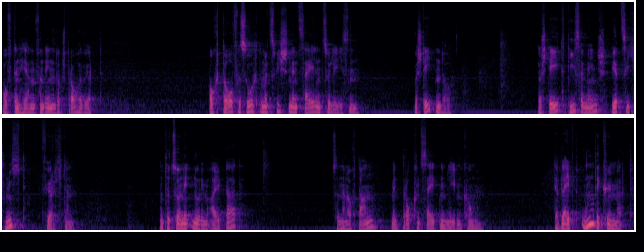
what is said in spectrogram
auf den Herrn, von denen da gesprochen wird. Auch da versucht einmal zwischen den Zeilen zu lesen. Was steht denn da? Da steht, dieser Mensch wird sich nicht fürchten. Und dazu nicht nur im Alltag, sondern auch dann, wenn Trockenzeiten im Leben kommen. Der bleibt unbekümmert,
